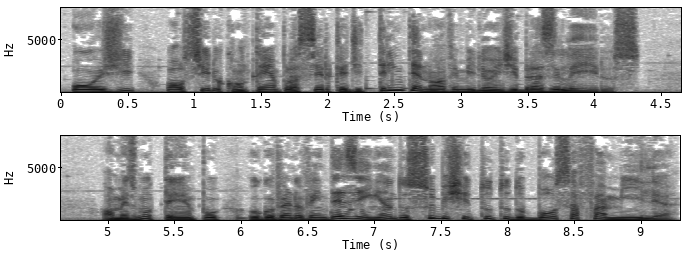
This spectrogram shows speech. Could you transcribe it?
Hoje, o auxílio contempla cerca de 39 milhões de brasileiros. Ao mesmo tempo, o governo vem desenhando o substituto do Bolsa Família.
